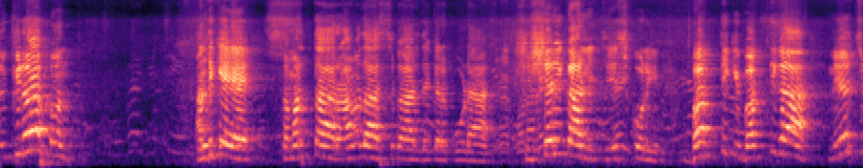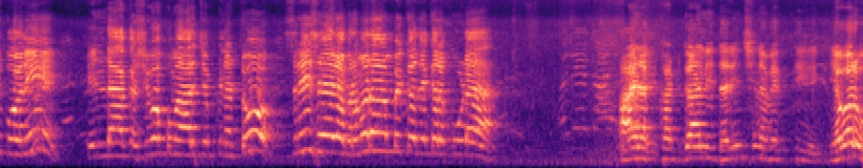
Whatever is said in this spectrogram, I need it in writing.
సుఖినో భవంతు అందుకే సమర్థ రామదాసు గారి దగ్గర కూడా శిష్యరికాన్ని తీసుకొని భక్తికి భక్తిగా నేర్చుకొని ఇందాక శివకుమార్ చెప్పినట్టు శ్రీశైల భ్రమరాంబిక దగ్గర కూడా ఆయన ఖడ్గాన్ని ధరించిన వ్యక్తి ఎవరు?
